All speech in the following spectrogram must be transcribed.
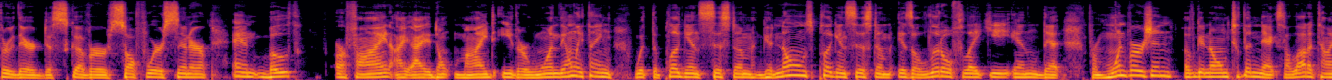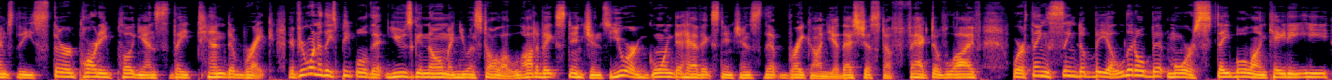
through their Discover Software Center, and both are fine. I, I, don't mind either one. The only thing with the plugin system, GNOME's plugin system is a little flaky in that from one version of GNOME to the next, a lot of times these third-party plugins, they tend to break. If you're one of these people that use GNOME and you install a lot of extensions, you are going to have extensions that break on you. That's just a fact of life. Where things seem to be a little bit more stable on KDE,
